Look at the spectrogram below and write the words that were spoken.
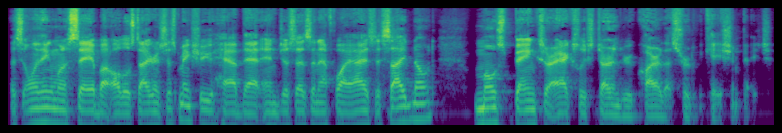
That's the only thing I'm going to say about all those diagrams. Just make sure you have that. And just as an FYI, as a side note, most banks are actually starting to require that certification page.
